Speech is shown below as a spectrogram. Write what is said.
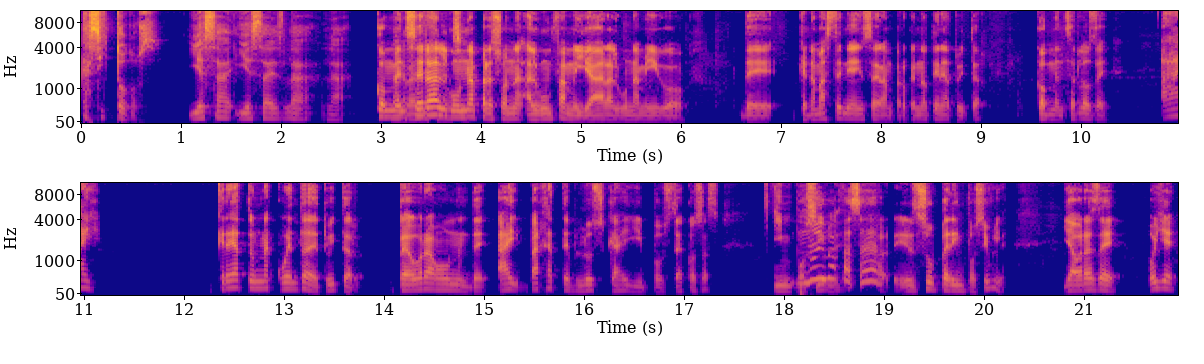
Casi todos. Y esa, y esa es la... la Convencer a alguna persona, algún familiar, algún amigo de que nada más tenía Instagram, pero que no tenía Twitter, convencerlos de, ay, créate una cuenta de Twitter. peor aún de, ay, bájate Blue Sky y postea cosas. Imposible. No iba a pasar, súper imposible. Y ahora es de, oye,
